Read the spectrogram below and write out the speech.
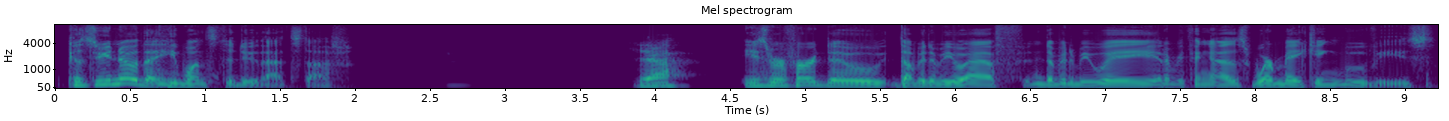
Because you know that he wants to do that stuff. Yeah. He's referred to WWF and WWE and everything as we're making movies.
